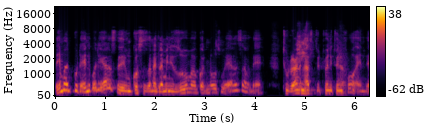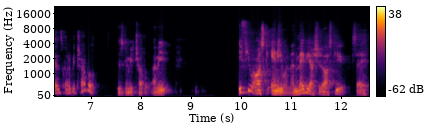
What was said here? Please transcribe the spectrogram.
they might put anybody else, the Nkosazana Dlamini Zuma, God knows who else out there, to run Jeez. us to 2024, yeah. and then it's going to be trouble. There's going to be trouble. I mean, if you ask anyone, and maybe I should ask you, say,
